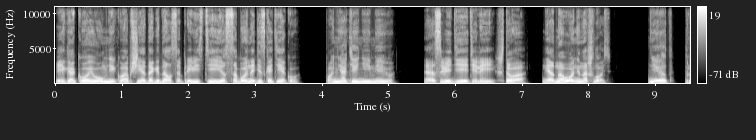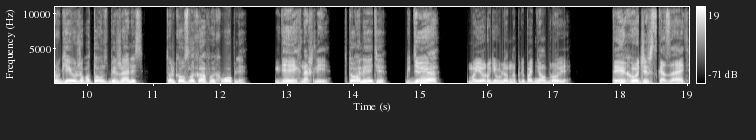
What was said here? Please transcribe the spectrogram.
И какой умник вообще догадался привести ее с собой на дискотеку? Понятия не имею. А свидетелей что, ни одного не нашлось? Нет, другие уже потом сбежались, только услыхав их вопли. Где их нашли? В туалете. Где? Майор удивленно приподнял брови. Ты хочешь сказать,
